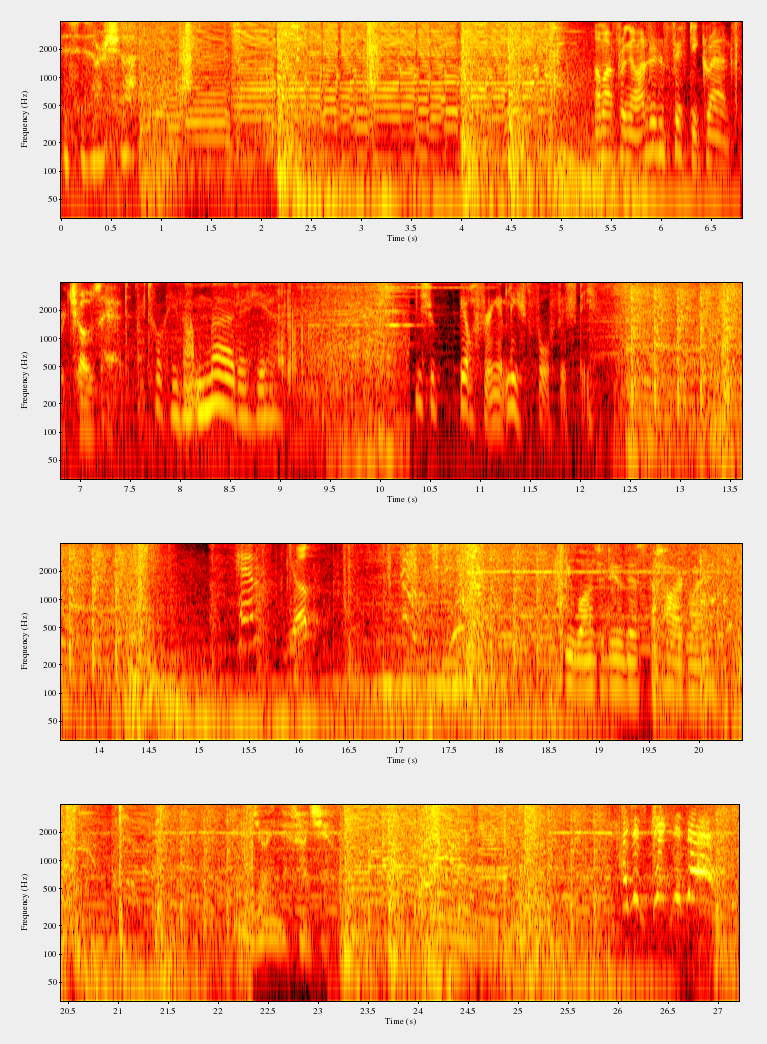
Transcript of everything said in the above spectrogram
This is our shot. I'm offering 150 grand for Cho's head. We're talking about murder here. You should be offering at least 450. Him? Yup. You want to do this the hard way? You're enjoying this, aren't you? I just kicked his ass!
